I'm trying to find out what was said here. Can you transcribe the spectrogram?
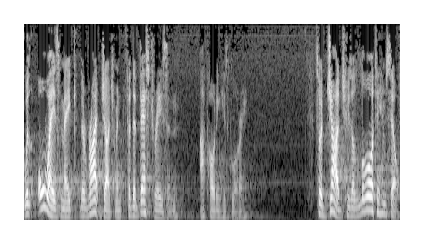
will always make the right judgment for the best reason, upholding his glory. So a judge who's a law to himself,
